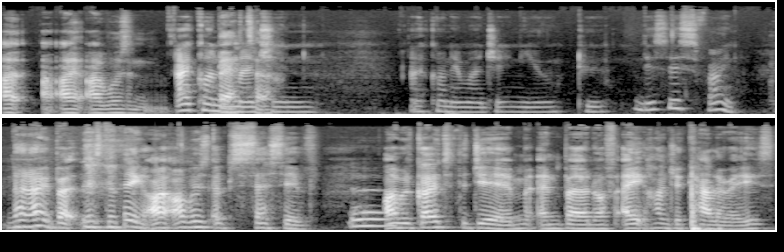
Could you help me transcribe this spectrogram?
I I, I wasn't. I can't Better. imagine I can't imagine you to this is fine. No, no, but is the thing. I, I was obsessive. Mm. I would go to the gym and burn off 800 calories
